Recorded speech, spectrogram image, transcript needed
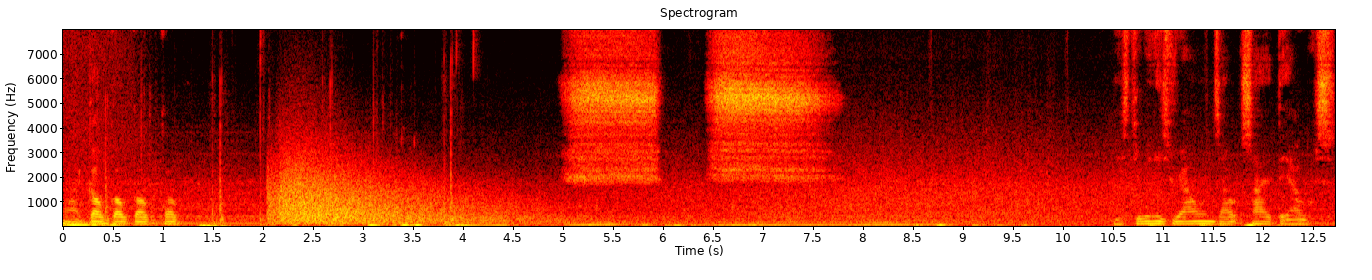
Right, go, go, go, go. Doing his rounds outside the house.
